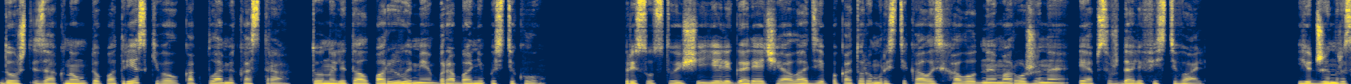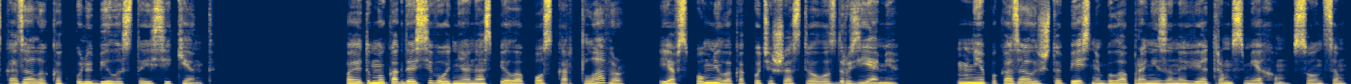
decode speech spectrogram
Дождь за окном то потрескивал, как пламя костра, то налетал порывами, барабаня по стеклу. Присутствующие ели горячие оладьи, по которым растекалось холодное мороженое, и обсуждали фестиваль. Юджин рассказала, как полюбила Стейси Кент. Поэтому, когда сегодня она спела «Посткарт Lover», я вспомнила, как путешествовала с друзьями. Мне показалось, что песня была пронизана ветром, смехом, солнцем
